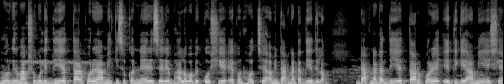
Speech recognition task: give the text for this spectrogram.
মুরগির মাংসগুলি দিয়ে তারপরে আমি কিছুক্ষণ নেড়ে চেড়ে ভালোভাবে কষিয়ে এখন হচ্ছে আমি ডাকনাটা দিয়ে দিলাম। ডাকনাটা দিয়ে তারপরে এদিকে আমি এসে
